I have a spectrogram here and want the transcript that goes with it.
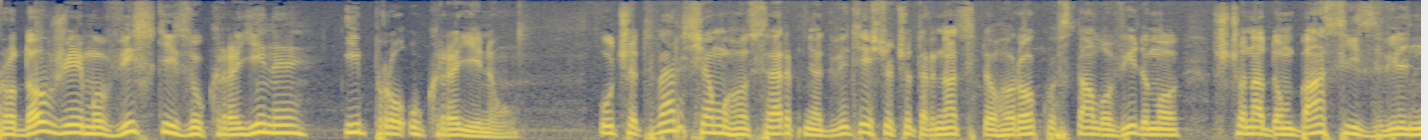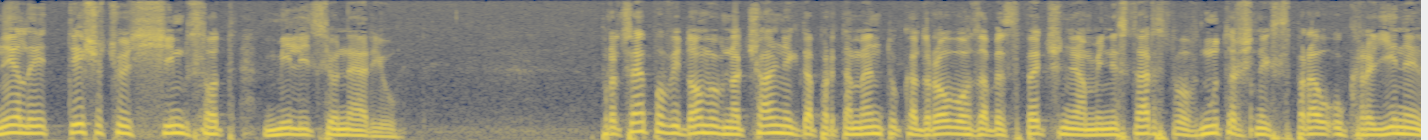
Продовжуємо вісті з України і про Україну. У четвер, 7 серпня 2014 року стало відомо, що на Донбасі звільнили 1700 міліціонерів. Про це повідомив начальник департаменту кадрового забезпечення Міністерства внутрішніх справ України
